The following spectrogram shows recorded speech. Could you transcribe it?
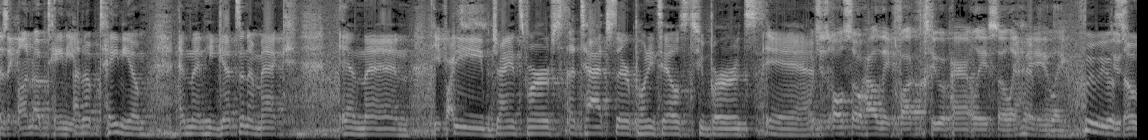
is it unobtainium. an obtainium, and then he gets in a mech, and then He the giant Smurfs attach their ponytails to birds, and which is also how they fuck too apparently so like they like movie was so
